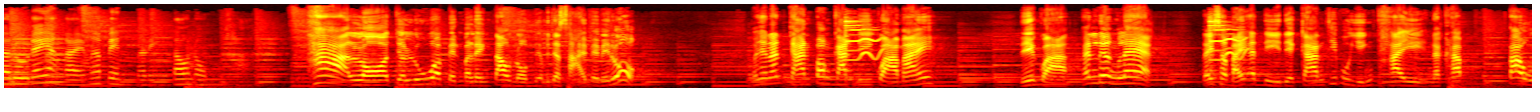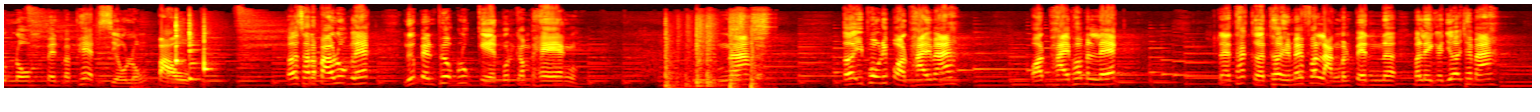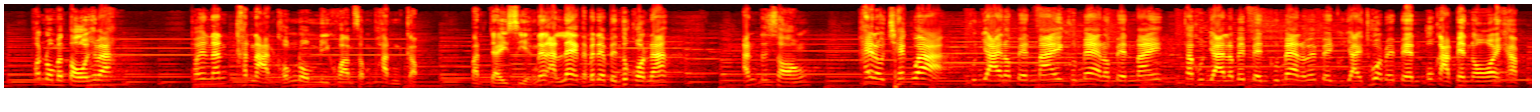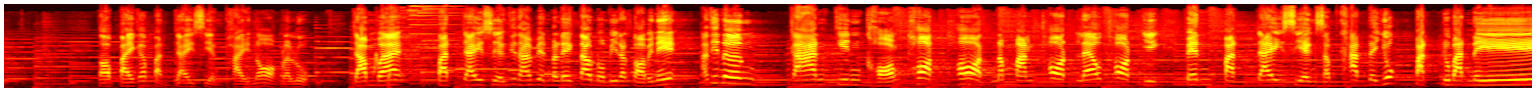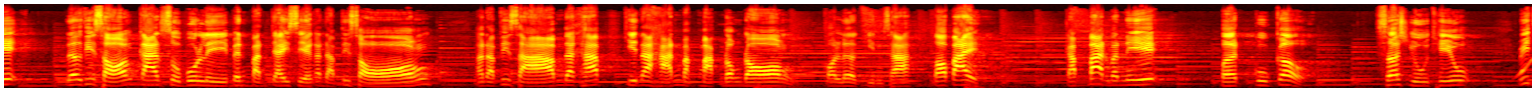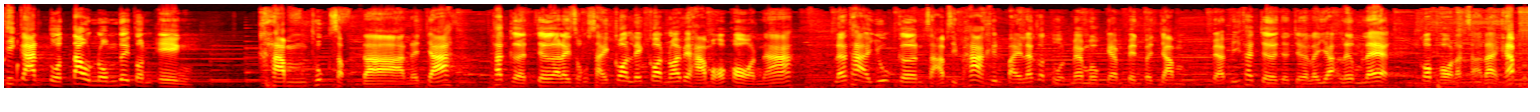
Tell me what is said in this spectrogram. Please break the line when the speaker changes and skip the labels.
จะรู้ได้อย่างไรเมื่อเป็นมะเร็งเต้านมคะ
ถ้ารอจะรู้ว่าเป็นมะเร็งเต้านมเนี่ยมันจะสายไปไหมลูก เพราะฉะนั้นการป้องกันดีกว่าไหม ดีกว่าเพราะฉะนั้นเรื่องแรกในสมัยอดีตเนี่ยการที่ผู้หญิงไทยนะครับ เต้านมเป็นประเภทเสี่ยวหลงเป่าเออซาลาเปาลูกเล็ก หรือเป็นพวกลูกเกดบนกำแพงนะเอออีพวกนี้ปลอดภัยไหมปลอดภัยเพราะมันเล็ก แต่ถ้าเกิดเธอเห็นไหมฝรั่งมันเป็นมะเร็งกันเยอะใช่ไหมเพราะนมมันโตใช่ไหมเพราะฉะนั้นขนาดของนมมีความสัมพันธ์กับปัจจัยเสียงนั่นอันแรกแต่ไม่ได้เป็นทุกคนนะ อันที่สองให้เราเช็คว่าคุณยายเราเป็นไหมคุณแม่เราเป็นไหมถ้าคุณยายเราไม่เป็น คุณแม่เราไม่เป็นคุณยายทวดไม่เป็น โอกาสเป็นน้อยครับ ต่อไปก็ปัจจัยเสี่ยงภายนอกนะลูกจำไว้ปัจจัยเสี่ยงที่ทำให้เป็นมะเร็งเต้านมมีดังต่อไปนี้ อันที่หนึ่ง การกินของทอดทอดน้ำมันทอดแล้วทอดอีก เป็นปัจจัยเสี่ยงสำคัญในยุคปัจจุบันนี้ เรื่องที่2การสูบบุหรี่เป็นปัจจัยเสี่ยงอันดับที่2อันดับที่3นะครับ กินอาหารหมักๆดองๆก็เลิกกินซะ ต่อไปกลับบ้านวันนี้เปิด Google Search YouTube วิธีการตรวจเต้านมด้วยตนเองคลำทุกสัปดาห์นะจ๊ะ ถ้าเกิดเจออะไรสงสัยก้อนเล็กก้อนน้อยไปหาหมอก่อนนะ แล้วถ้าอายุเกิน 35 ขึ้นไปแล้วก็ตรวจแมมโมแกรมเป็นประจำแบบนี้ถ้าเจอจะเจอระยะเริ่มแรกก็พอรักษาได้ครับ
